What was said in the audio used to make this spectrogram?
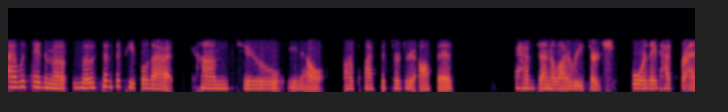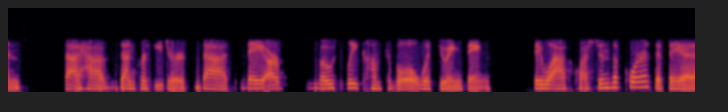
I would say the mo- most of the people that come to you know our plastic surgery office have done a lot of research, or they've had friends that have done procedures that they are mostly comfortable with doing things. They will ask questions, of course, if they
